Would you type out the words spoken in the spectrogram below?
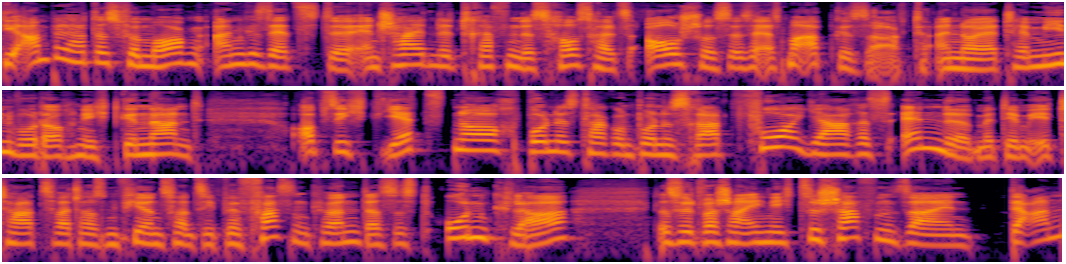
Die Ampel hat das für morgen angesetzte entscheidende Treffen des Haushaltsausschusses erstmal abgesagt. Ein neuer Termin wurde auch nicht genannt. Ob sich jetzt noch Bundestag und Bundesrat vor Jahresende mit dem Etat 2024 befassen können, das ist unklar. Das wird wahrscheinlich nicht zu schaffen sein. Dann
